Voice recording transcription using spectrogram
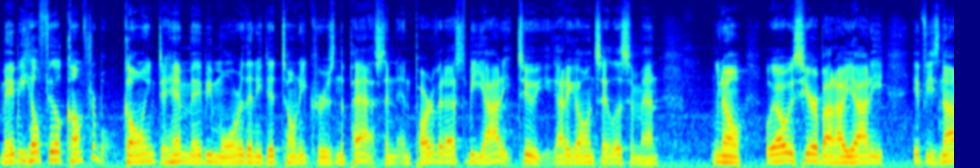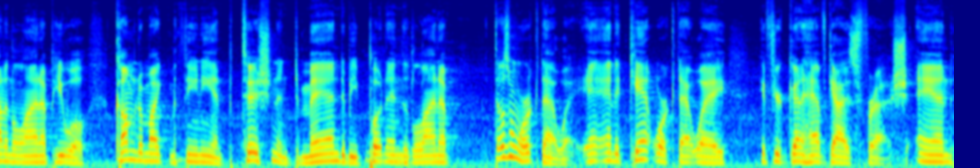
maybe he'll feel comfortable going to him maybe more than he did Tony Cruz in the past. And, and part of it has to be Yadi, too. You got to go and say, listen, man, you know, we always hear about how Yadi, if he's not in the lineup, he will come to Mike Matheny and petition and demand to be put into the lineup. It doesn't work that way. And it can't work that way if you're going to have guys fresh. And,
